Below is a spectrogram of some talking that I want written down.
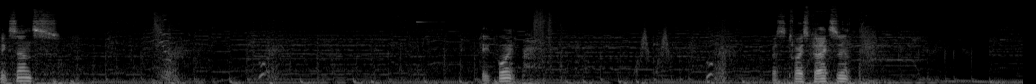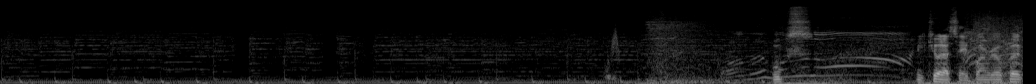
Makes sense. Eight point. Press twice by accident. kill that save point real quick.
